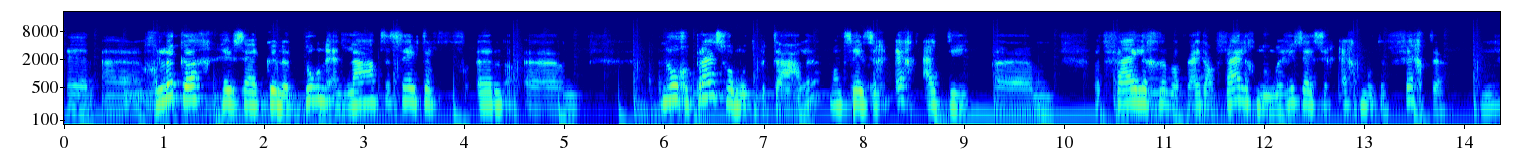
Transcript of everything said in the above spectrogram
En uh, gelukkig heeft zij kunnen doen en laten. Ze heeft er een, um, een hoge prijs voor moeten betalen. Want ze heeft zich echt uit die, wat veilige, wat wij dan veilig noemen, heeft zij zich echt moeten vechten. Mm.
